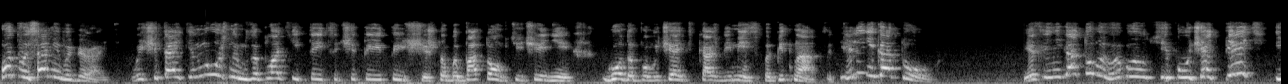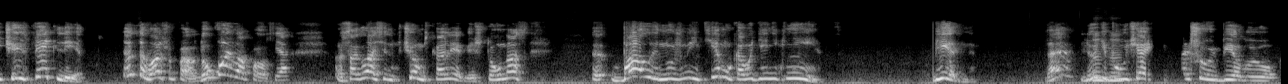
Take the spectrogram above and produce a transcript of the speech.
Вот вы сами выбираете. Вы считаете нужным заплатить 34 тысячи, чтобы потом в течение года получать каждый месяц по 15? Или не готовы? Если не готовы, вы будете получать 5 и через 5 лет. Это ваше право. Другой вопрос. Я согласен в чем с коллегой, что у нас э, баллы нужны тем, у кого денег нет. Бедным. Да? Люди угу. получают большую белую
